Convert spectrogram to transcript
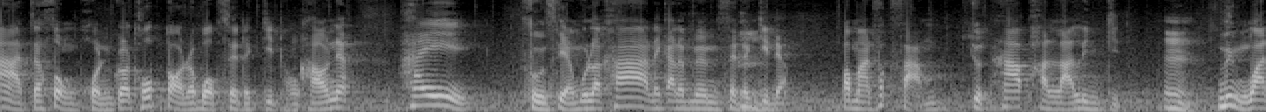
อาจจะส่งผลกระทบต่อระบบเศรษฐกิจของเขาเนี่ยให้สูญเสียมูลค่าในการดำเนินเศรษฐกิจเนี่ยประมาณสัก 3.5 พันล้านลิงกิตอืมหนึ่งวัน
